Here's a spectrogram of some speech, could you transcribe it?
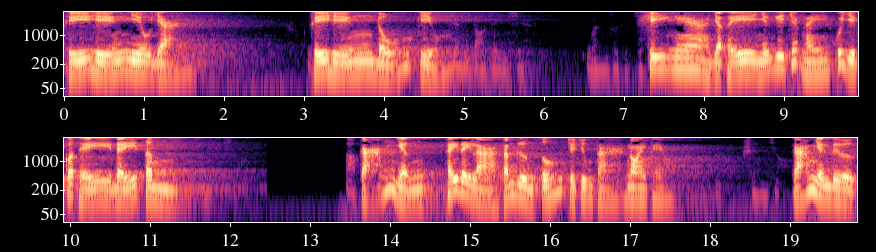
Thị hiện nhiều dạng. Thị hiện đủ kiểu. Khi nghe và thị những ghi chép này, Quý vị có thể để tâm Cảm nhận, Thấy đây là tấm gương tốt cho chúng ta, noi theo. Cảm nhận được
